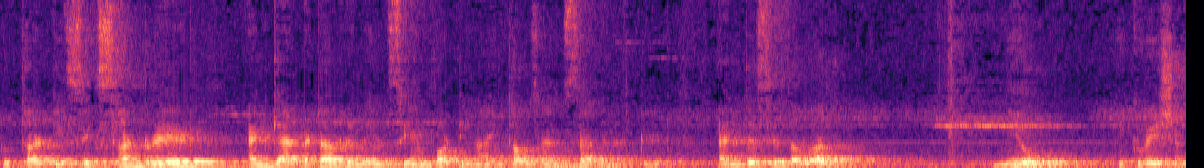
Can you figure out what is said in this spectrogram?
to 3600 and capital remains same 49700 and this is our new equation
